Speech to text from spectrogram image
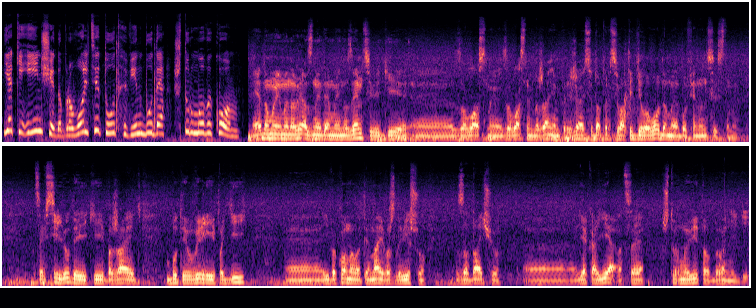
Як і інші добровольці, тут він буде штурмовиком. Я думаю, ми навряд знайдемо іноземців, які е, за, власною, за власним бажанням приїжджають сюди працювати діловодами або фінансистами. Це всі люди, які бажають бути у вирії подій е, і виконувати найважливішу задачу, е, яка є, а це штурмові та оборонні дії.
